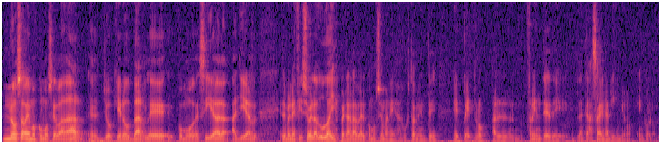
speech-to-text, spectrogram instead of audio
no sabemos cómo se va a dar. Eh, yo quiero darle, como decía ayer, el beneficio de la duda y esperar a ver cómo se maneja justamente el Petro al frente de la Casa de Nariño en Colombia.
